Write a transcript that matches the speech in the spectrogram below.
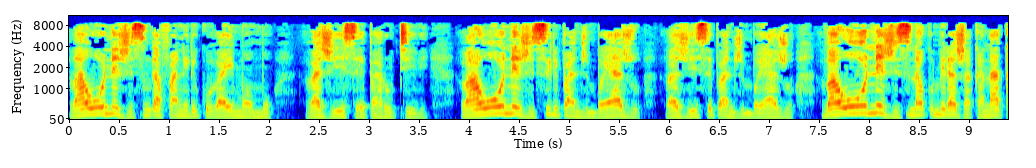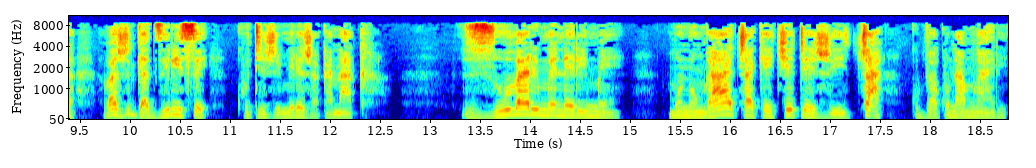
vaone zvisingafaniri kuva imomo vazviise parutivi. Vaone zvisiri panzvimbo yazvo vazviise panzvimbo yazvo. Vaone zvisina kumira zvakanaka vazvigadzirise kuti zvimire zvakanaka. Zuva rimwe nerimwe munhu ngaatsvake chete zvitsva kubva kuna mwari.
